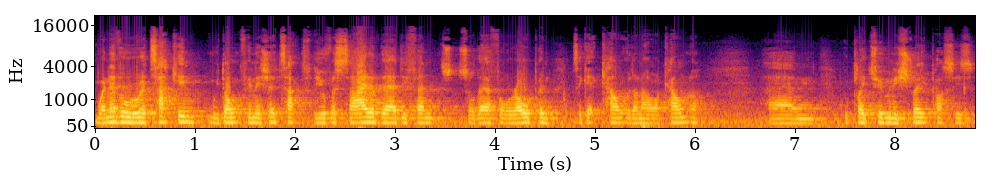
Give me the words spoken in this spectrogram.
whenever we're attacking, we don't finish attack to the other side of their defence, so therefore we're open to get countered on our counter. Um, we play too many straight passes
